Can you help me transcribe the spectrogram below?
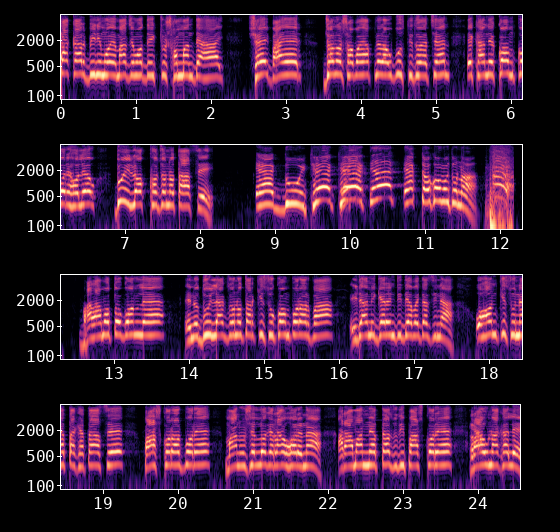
টাকার বিনিময়ে মাঝে মধ্যে একটু সম্মান দেখায়। সেই ভাইয়ের জনসভায় আপনারা উপস্থিত হয়েছেন। এখানে কম করে হলেও দুই লক্ষ জনতা আছে। এক দুই ঠিক ঠিক ঠিক একটাও কম হইতো না। ভালা মতো গনলে এনে দুই লাখ জনতার কিছু কম পড়ার পা এটা আমি গ্যারেন্টি দিয়ে পাইতাছি না। ওহন কিছু নেতা খেতা আছে পাস করার পরে মানুষের লোকে রাও হরে না। আর আমার নেতা যদি পাস করে রাও না খালে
